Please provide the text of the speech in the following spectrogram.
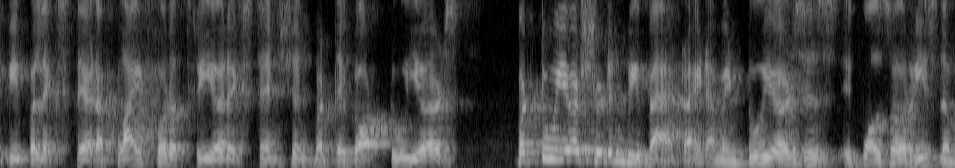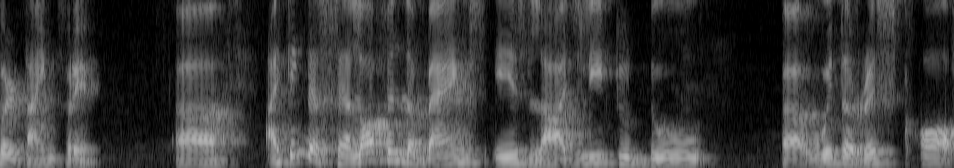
people they had applied for a three year extension, but they got two years. But two years shouldn't be bad, right? I mean, two years is, is also a reasonable time frame. Uh, I think the sell off in the banks is largely to do uh, with the risk of.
